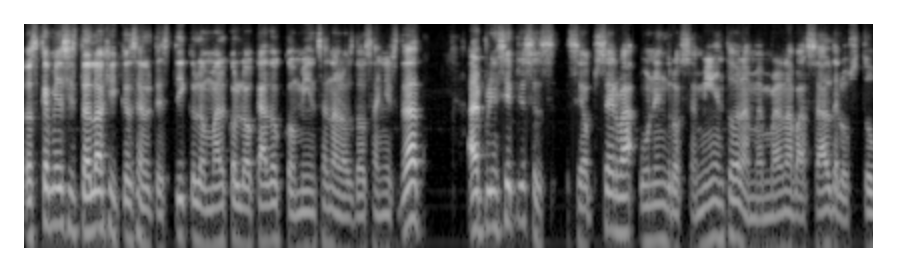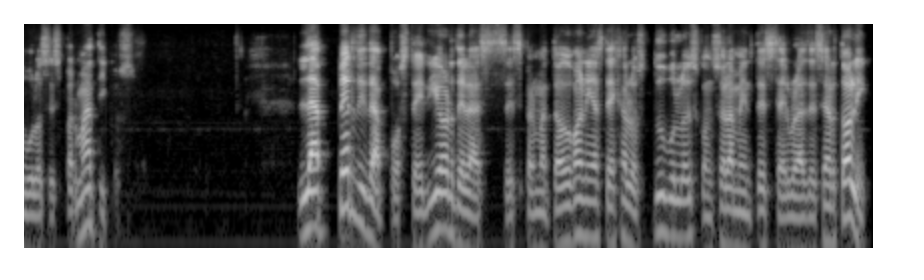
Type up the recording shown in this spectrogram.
Los cambios histológicos en el testículo mal colocado comienzan a los dos años de edad. Al principio se, se observa un engrosamiento de la membrana basal de los túbulos espermáticos. La pérdida posterior de las espermatogonias deja los túbulos con solamente células de Sertoli.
